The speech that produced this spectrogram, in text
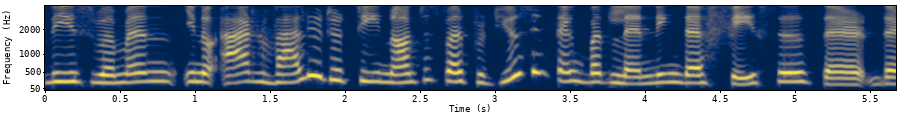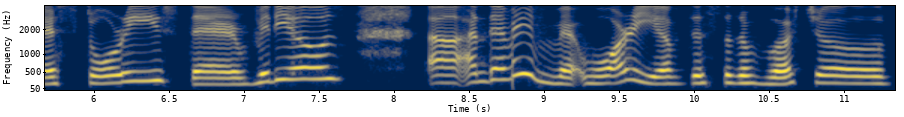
these women you know add value to tea not just by producing things but lending their faces their their stories their videos uh, and they're very wary of this sort of virtual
